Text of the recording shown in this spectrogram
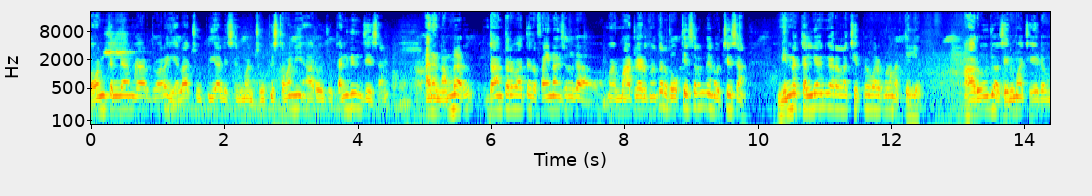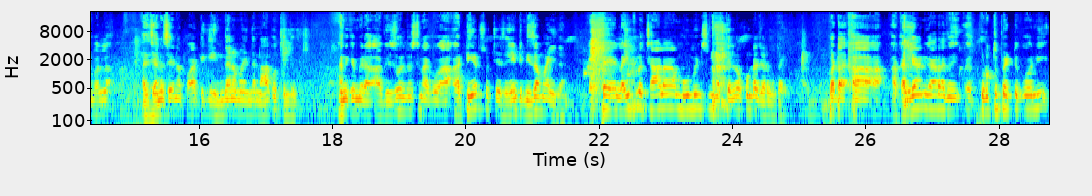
పవన్ కళ్యాణ్ గారి ద్వారా ఎలా చూపించాలి సినిమాని చూపిస్తామని ఆ రోజు కన్విన్స్ చేశాను. ఆయన నమ్మారు. దాని తర్వాత ఏదో ఫైనాన్షియల్గా మాట్లాడుకున్న తర్వాత ఓకే సార్ అని నేను వచ్చేసాను. నిన్న కళ్యాణ్ గారు అలా చెప్పే వరకు కూడా నాకు తెలియదు. ఆ రోజు ఆ సినిమా చేయడం వల్ల అది జనసేన పార్టీకి ఇంధనమైందని నాకు తెలియదు. అందుకే మీరు ఆ విజువల్ చూస్తే నాకు ఆ- టీయర్స్ వచ్చేసాయి. ఏంటి నిజమా ఇదని అంటే లైఫ్లో చాలా మూమెంట్స్ మనకు తెలియకుండా జరుగుతాయి. బట్ ఆ- ఆ- కళ్యాణ్ గారు అది గుర్తుపెట్టుకొని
